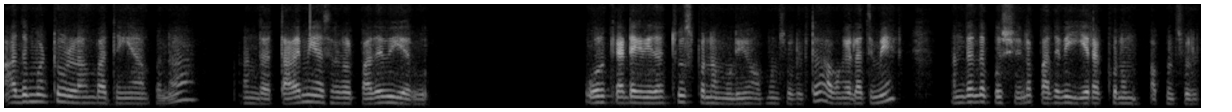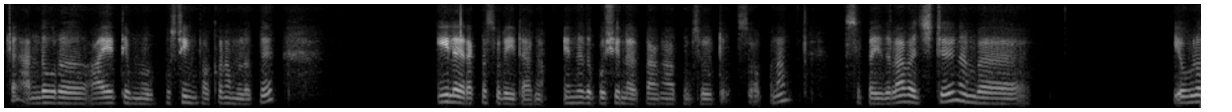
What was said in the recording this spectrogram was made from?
அது மட்டும் இல்லாமல் பார்த்தீங்க அப்படின்னா அந்த தலைமை ஆசிரியர்கள் பதவி உயர்வு ஒரு கேட்டகரி தான் சூஸ் பண்ண முடியும் அப்படின்னு சொல்லிட்டு அவங்க எல்லாத்தையுமே அந்தந்த பொசிஷனில் பதவி இறக்கணும் அப்படின்னு சொல்லிட்டு அந்த ஒரு ஆயிரத்தி முந்நூறு போஸ்டிங் பக்கம் நம்மளுக்கு கீழே இறக்க சொல்லிட்டாங்க. எந்தெந்த பொசிஷனில் இருக்காங்க அப்படின்னு சொல்லிட்டு. ஸோ அப்போனா ஸோ இப்போ இதெல்லாம் வச்சுட்டு நம்ம எவ்வளோ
